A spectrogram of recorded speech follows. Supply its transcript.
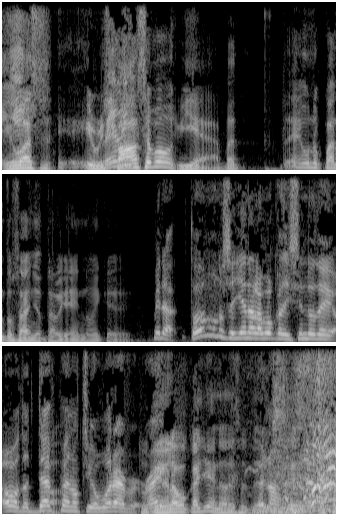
It was irresponsible, yeah, but eh, unos cuantos años está bien, no hay que... Mira, todo el mundo se llena la boca diciendo de, oh, the death penalty or whatever, Tú right? tienes la boca llena de eso. No.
